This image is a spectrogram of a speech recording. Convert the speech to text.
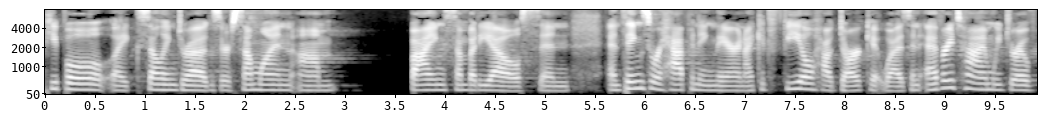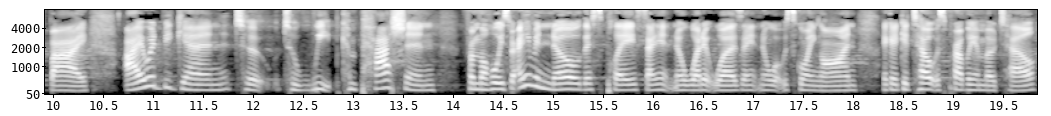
people like selling drugs or someone um, buying somebody else and and things were happening there and I could feel how dark it was. And every time we drove by I would begin to to weep compassion from the Holy Spirit. I didn't even know this place. I didn't know what it was. I didn't know what was going on. Like I could tell it was probably a motel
